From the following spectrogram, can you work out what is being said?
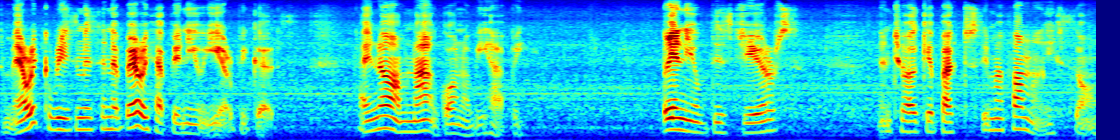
a Merry Christmas and a very Happy New Year because I know I'm not gonna be happy any of these years until I get back to see my family. So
